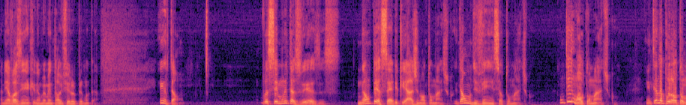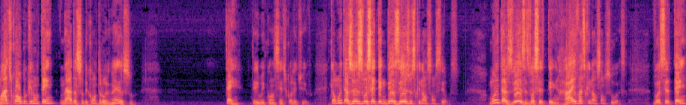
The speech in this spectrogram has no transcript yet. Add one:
A minha vozinha aqui no meu mental inferior perguntando. Então, você muitas vezes não percebe que age no automático. E da onde vem esse automático? Não tem um automático. Entenda por automático algo que não tem nada sob controle, não é isso? Tem, tem o inconsciente coletivo. Então, muitas vezes você tem desejos que não são seus. Muitas vezes você tem raivas que não são suas. Você tem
